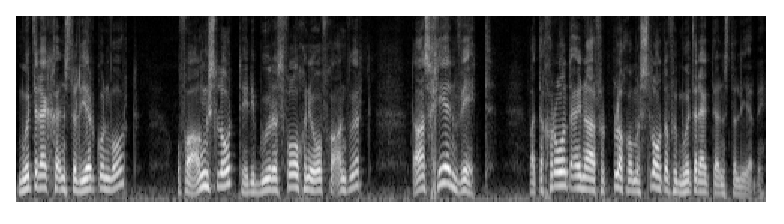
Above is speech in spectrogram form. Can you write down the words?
motorhek geïnstalleer kon word of 'n hangslot, het die boer as volg in die hof geantwoord: Daar's geen wet wat 'n grondeienaar verplig om 'n slot of 'n motorhek te installeer nie.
